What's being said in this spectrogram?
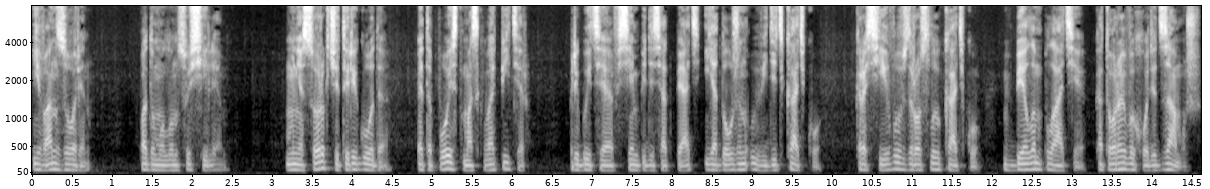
Иван Зорин», — подумал он с усилием. «Мне 44 года. Это поезд Москва-Питер. Прибытие в 7.55, и я должен увидеть Катьку, красивую взрослую Катьку, в белом платье, которая выходит замуж.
